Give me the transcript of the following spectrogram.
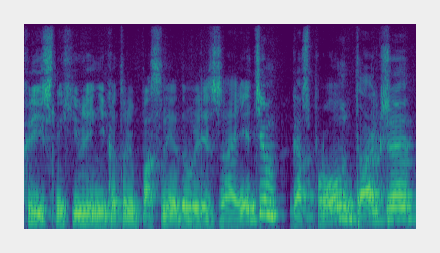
кризисных явлений, которые последовали за этим, «Газпром» также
